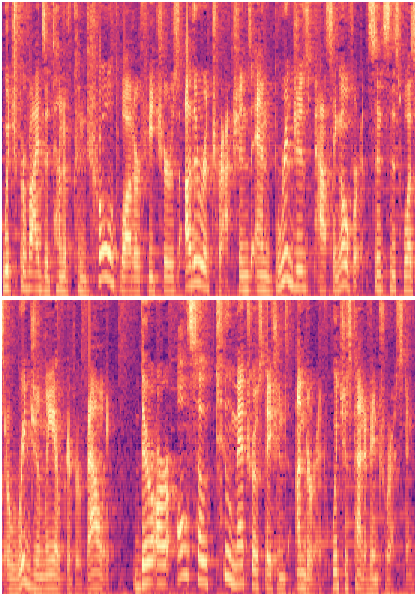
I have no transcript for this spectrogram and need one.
which provides a ton of controlled water features, other attractions, and bridges passing over it, since this was originally a river valley. There are also two metro stations under it, which is kind of interesting.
